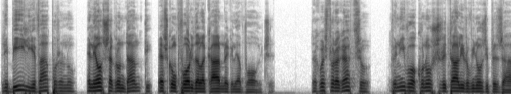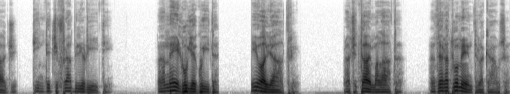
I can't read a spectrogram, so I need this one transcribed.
Le bili evaporano e le ossa grondanti escono fuori dalla carne che le avvolge. Da questo ragazzo venivo a conoscere tali rovinosi presagi, di indecifrabili riti. A me lui è guida, io agli altri. La città è malata ed è la tua mente la causa.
